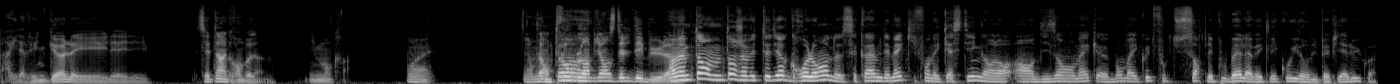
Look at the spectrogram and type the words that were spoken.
Bah, il avait une gueule et il, est- il- c'était un grand bonhomme. Il me manquera. Ouais. Et en plombe l'ambiance dès le début, là. En même temps, en même temps, j'ai envie de te dire, Groland, c'est quand même des mecs qui font des castings en, disant au mec, euh, bon bah écoute, faut que tu sortes les poubelles avec les couilles dans du papier alu, quoi.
